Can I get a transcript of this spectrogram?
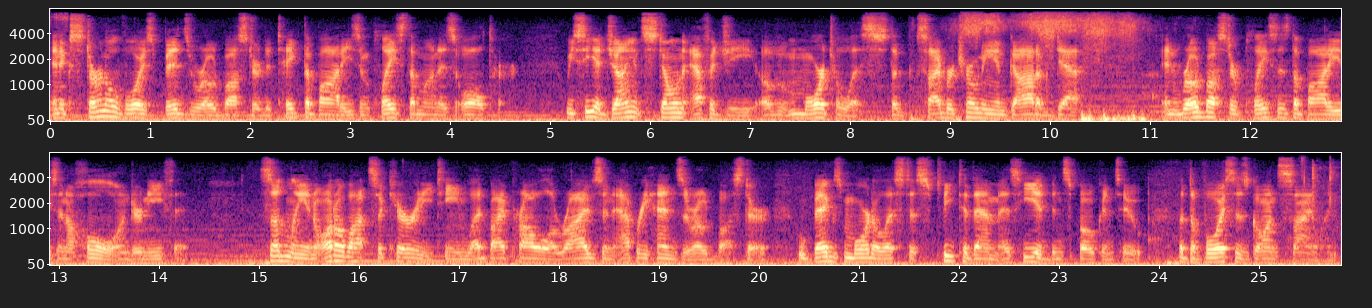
An external voice bids Roadbuster to take the bodies and place them on his altar. We see a giant stone effigy of Mortilus, the Cybertronian god of death, and Roadbuster places the bodies in a hole underneath it. Suddenly, an Autobot security team led by Prowl arrives and apprehends Roadbuster, who begs Mortilus to speak to them as he had been spoken to, but the voice has gone silent.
